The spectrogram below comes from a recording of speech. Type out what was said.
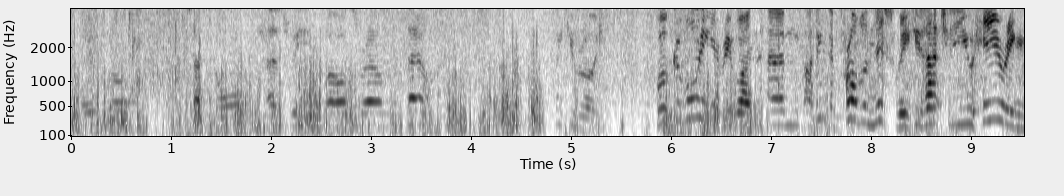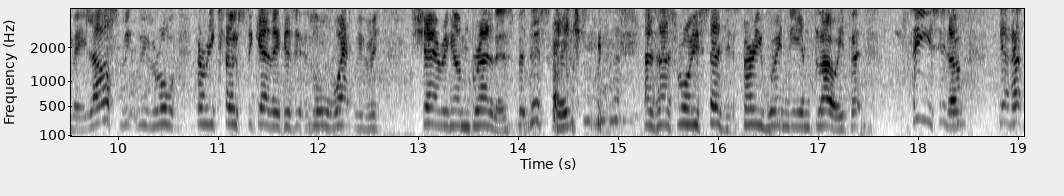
who will take all as we pass around the town. Thank you, Roy. Well, good morning, everyone. Um, I think the problem this week is actually you hearing me. Last week we were all very close together because it was all wet. We were sharing umbrellas. But this week, as, as Roy said, it's very windy and blowy. But please, you know, yeah, that,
